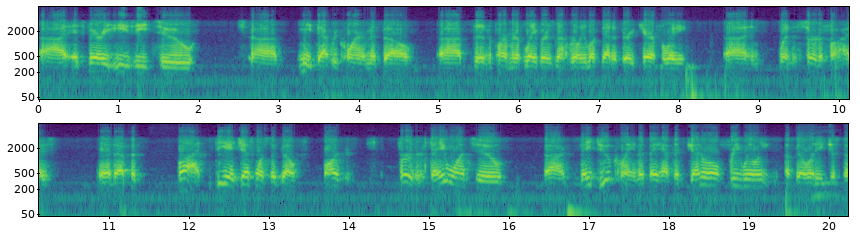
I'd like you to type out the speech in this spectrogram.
Uh, it's very easy to uh, meet that requirement, though. Uh, the Department of Labor has not really looked at it very carefully uh, when it certifies. And uh, but but DHS wants to go farther, further. They want to uh, they do claim that they have the general freewheeling ability just to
